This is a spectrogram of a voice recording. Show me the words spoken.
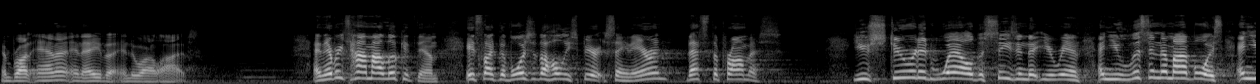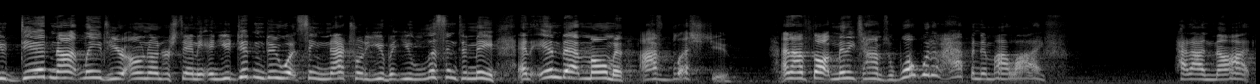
and brought Anna and Ava into our lives. And every time I look at them, it's like the voice of the Holy Spirit saying, Aaron, that's the promise. You stewarded well the season that you're in, and you listened to my voice, and you did not lean to your own understanding, and you didn't do what seemed natural to you, but you listened to me. And in that moment, I've blessed you. And I've thought many times, what would have happened in my life had I not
